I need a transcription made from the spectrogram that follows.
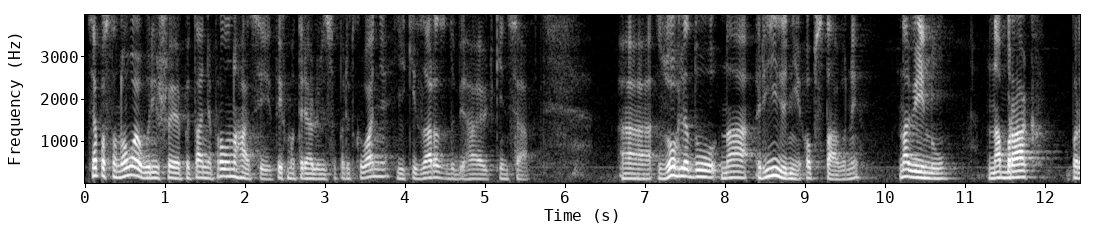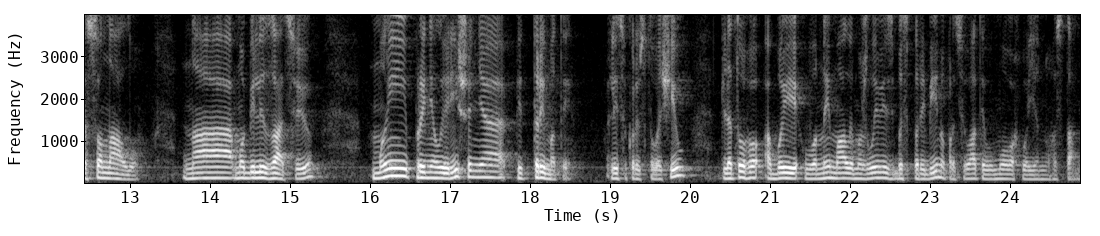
Ця постанова вирішує питання пролонгації тих матеріалів лісопорядкування, які зараз добігають кінця. Е, З огляду на різні обставини, на війну, на брак персоналу, на мобілізацію, ми прийняли рішення підтримати лісокористувачів для того, аби вони мали можливість безперебійно працювати в умовах воєнного стану.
